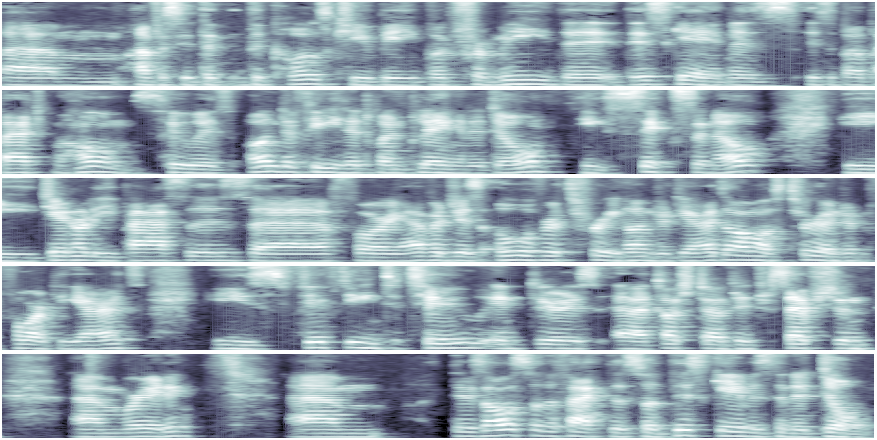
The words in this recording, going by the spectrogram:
um, obviously the the QB. But for me, the this game is is about Patrick Mahomes, who is undefeated when playing in a dome. He's six and zero. Oh. He generally passes uh, for he averages over three hundred yards, almost three hundred and forty yards. He's fifteen to two inters uh, touchdown to interception um, rating. Um, there's also the fact that so this game is in a dome.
